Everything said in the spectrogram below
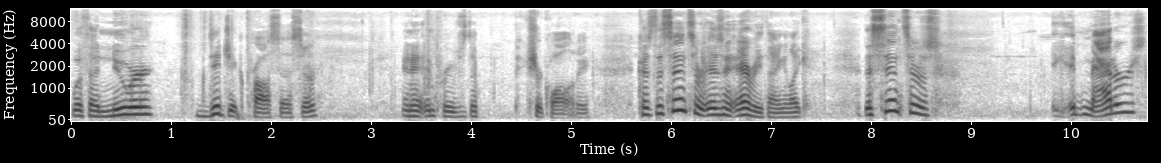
with a newer Digic processor and it improves the picture quality. Because the sensor isn't everything. Like, the sensors, it matters,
